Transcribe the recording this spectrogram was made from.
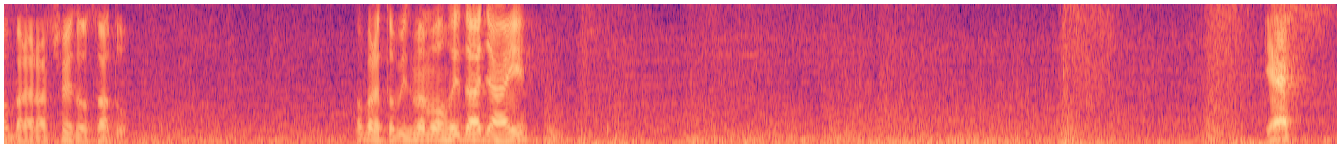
Dobre, radšej dozadu. Dobre, to by sme mohli dať aj. Yes!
